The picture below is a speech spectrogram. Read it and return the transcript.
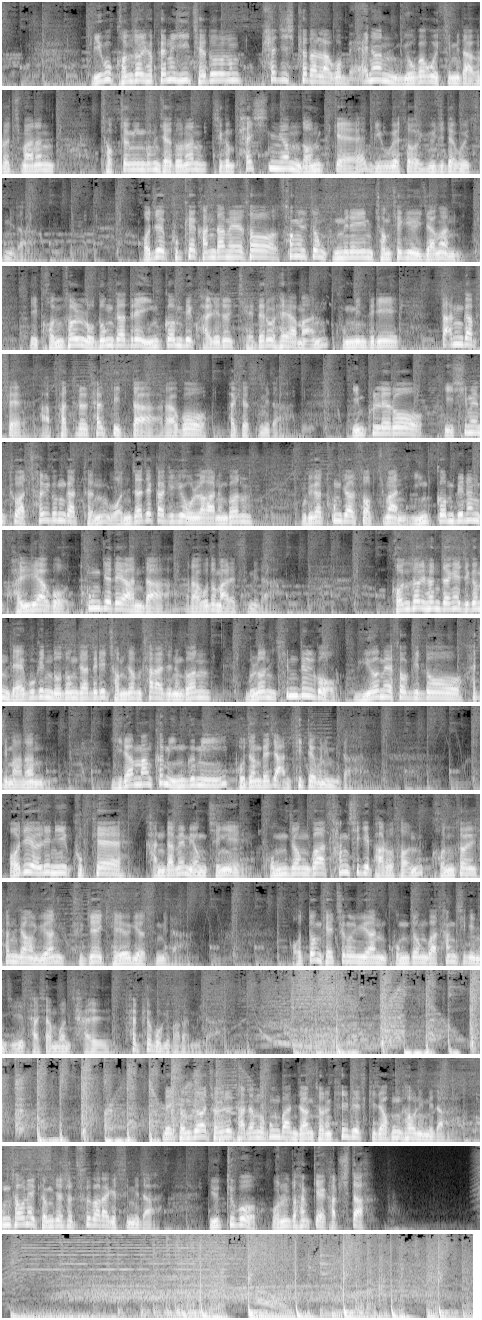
미국 건설협회는 이 제도를 좀 폐지시켜달라고 매년 요구하고 있습니다. 그렇지만은 적정임금 제도는 지금 80년 넘게 미국에서 유지되고 있습니다. 어제 국회 간담회에서 성일종 국민의힘 정책위 의장은 이 건설 노동자들의 인건비 관리를 제대로 해야만 국민들이 싼 값에 아파트를 살 수 있다라고 밝혔습니다. 인플레로 이 시멘트와 철근 같은 원자재 가격이 올라가는 건 우리가 통제할 수 없지만 인건비는 관리하고 통제돼야 한다라고도 말했습니다. 건설 현장에 지금 내국인 노동자들이 점점 사라지는 건 물론 힘들고 위험해서기도 하지만은 일한 만큼 임금이 보장되지 않기 때문입니다. 어제 열린 이 국회 간담회 명칭이 공정과 상식이 바로 선 건설 현장을 위한 규제 개혁이었습니다. 어떤 계층을 위한 공정과 상식인지 다시 한번 잘 살펴보기 바랍니다. 네, 경제와 정의를 다잡는 홍반장, 저는 KBS 기자 홍사원입니다. 홍사원의 경제쇼 출발하겠습니다. 유튜브 오늘도 함께 갑시다.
